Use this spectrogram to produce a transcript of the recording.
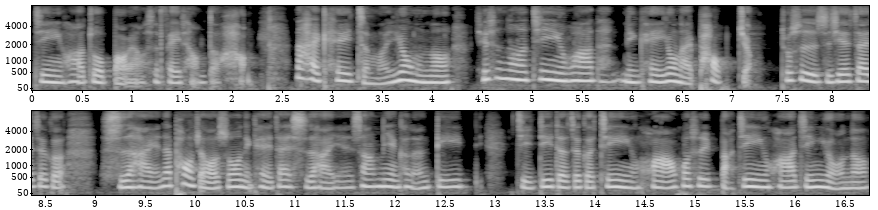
金银花做保养是非常的好。那还可以怎么用呢？其实呢，金银花它你可以用来泡脚，就是直接在这个死海盐在泡脚的时候，你可以在死海盐上面可能滴几滴的这个金银花，或是把金银花精油呢。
